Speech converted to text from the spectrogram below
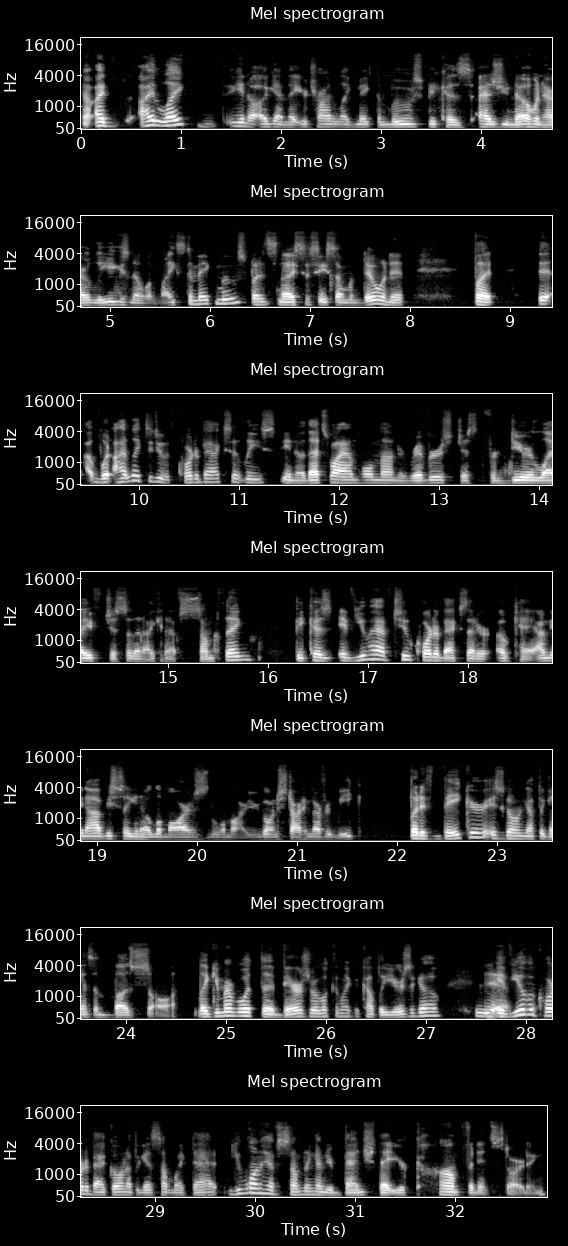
No, I I like you know again that you're trying to like make the moves because as you know in our leagues no one likes to make moves, but it's nice to see someone doing it. But it, what I like to do with quarterbacks, at least, you know, that's why I'm holding on to Rivers just for dear life, just so that I can have something. because if you have two quarterbacks that are okay, I mean, obviously, you know, Lamar's Lamar, you're going to start him every week. But if Baker is going up against a buzzsaw, like you remember what the Bears were looking like a couple years ago, Yeah. if you have a quarterback going up against something like that, you want to have something on your bench that you're confident starting.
